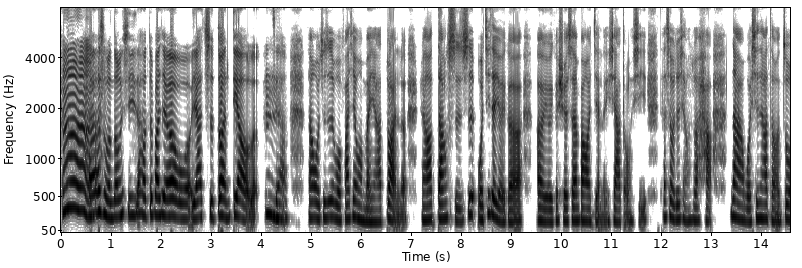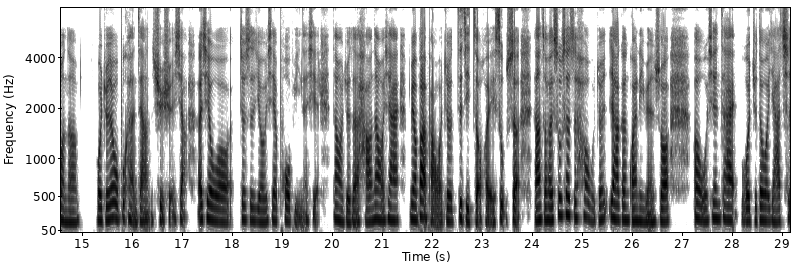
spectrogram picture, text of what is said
嗯，还有什么东西，然后就发现哦，我牙齿断掉了，嗯，这样，然后我就是我发现我门牙断了，然后当时是我记得有一个呃有一个学生帮我捡了一下东西，但是我就想说，好，那我现在要怎么做呢？我觉得我不可能这样子去学校，而且我就是有一些破皮那些。但我觉得好，那我现在没有办法，我就自己走回宿舍。然后走回宿舍之后，我就要跟管理员说：“哦，我现在我觉得我牙齿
